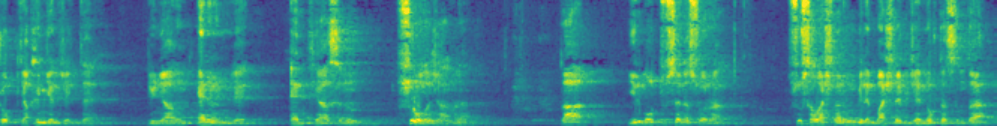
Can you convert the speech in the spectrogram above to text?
çok yakın gelecekte dünyanın en önemli emtiyasının su olacağını daha 20-30 sene sonra su savaşlarının bile başlayabileceği noktasında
